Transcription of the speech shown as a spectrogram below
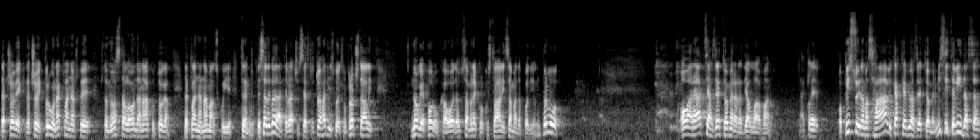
da čovjek, da čovjek prvo naklanja što je što mi ostalo, onda nakon toga da klanja namaz koji je trenutno. E sad gledajte, braći i sestre, to je hadis kojeg smo pročitali, mnogo je poruka ovdje, hoću samo nekoliko stvari sama da podijelim. Prvo, ova reakcija Hazreti Omera radijallahu anhu. Dakle, opisuju nam ashabi kakav je bio Hazreti Omer. Mislite vi da se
